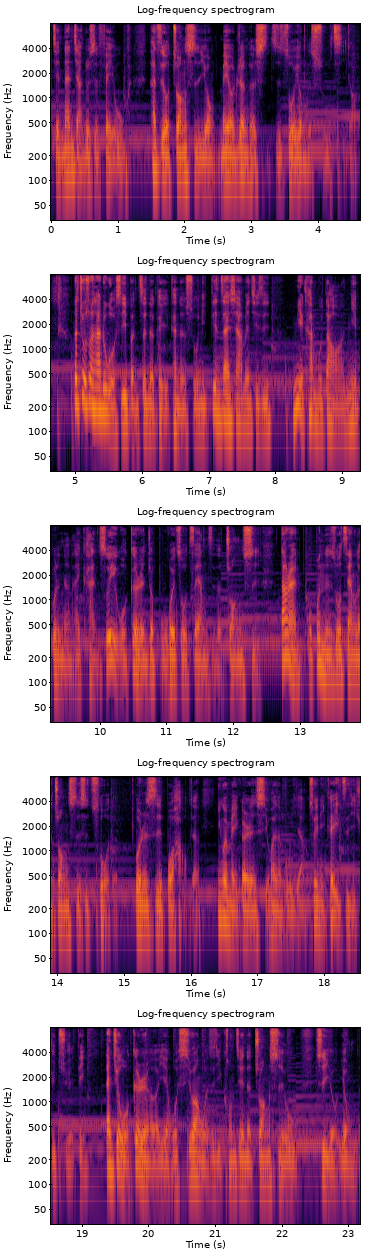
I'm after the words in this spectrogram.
简单讲就是废物，它只有装饰用，没有任何实质作用的书籍哦。那就算它如果是一本真的可以看的书，你垫在下面，其实你也看不到啊，你也不能拿来看。所以我个人就不会做这样子的装饰。当然，我不能说这样的装饰是错的。或者是不好的，因为每个人喜欢的不一样，所以你可以自己去决定。但就我个人而言，我希望我自己空间的装饰物是有用的。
